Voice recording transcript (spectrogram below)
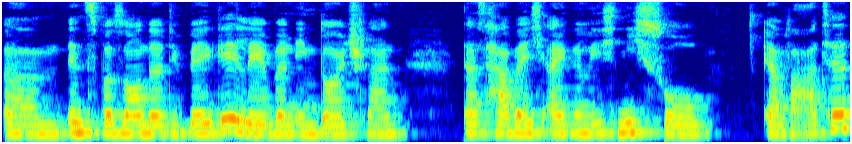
ähm, insbesondere die WG-Leben in Deutschland, das habe ich eigentlich nicht so erwartet.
